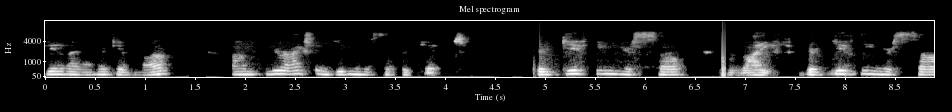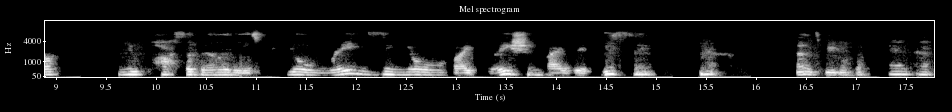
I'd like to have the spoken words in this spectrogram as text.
feel that energy of love um, you're actually giving yourself a gift. You're gifting yourself life. You're gifting yourself new possibilities you're raising your vibration by releasing that's beautiful and a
